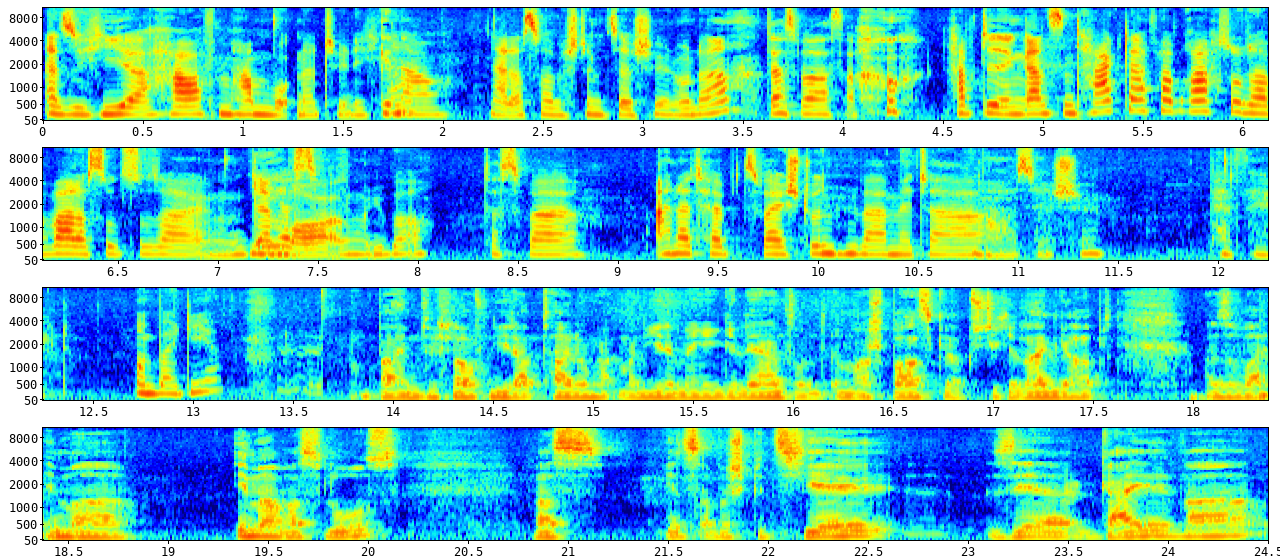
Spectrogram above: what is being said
Also hier Hafen Hamburg natürlich. Ne? Genau. Na, das war bestimmt sehr schön, oder? Das war es auch. Habt ihr den ganzen Tag da verbracht oder war das sozusagen der Nee, das- Morgen über? Das war anderthalb, zwei Stunden waren wir da. Oh, sehr schön. Perfekt. Und bei dir? Beim Durchlaufen jeder Abteilung hat man jede Menge gelernt und immer Spaß gehabt, Sticheleien gehabt. Also war immer, immer was los. Was jetzt aber speziell sehr geil war,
